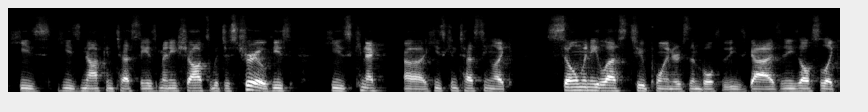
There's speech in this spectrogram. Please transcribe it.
he's he's not contesting as many shots, which is true. He's he's connect uh, he's contesting like so many less two pointers than both of these guys, and he's also like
